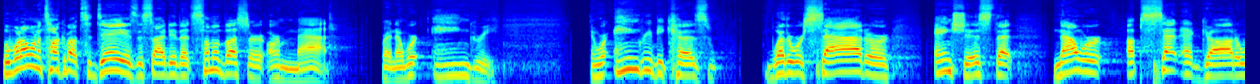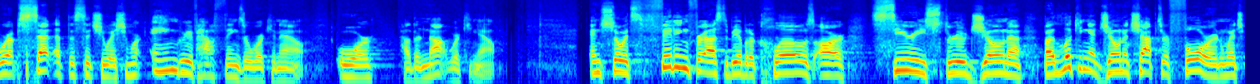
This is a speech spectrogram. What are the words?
But what I want to talk about today is this idea that some of us are, are mad right now. We're angry. And we're angry because whether we're sad or anxious, that now we're upset at God or we're upset at the situation. We're angry of how things are working out or how they're not working out. And so it's fitting for us to be able to close our series through Jonah by looking at Jonah chapter 4, in which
